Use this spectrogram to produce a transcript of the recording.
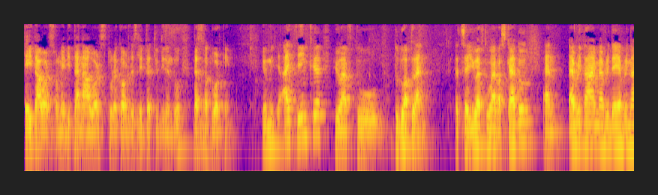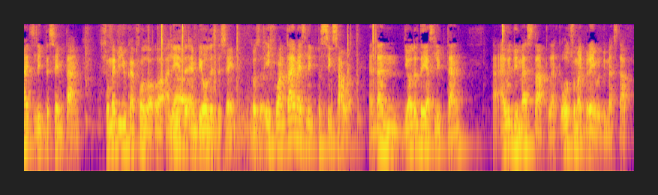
eight hours or maybe 10 hours to recover the sleep that you didn't do that's not working. You i think uh, you have to to do a plan. Let's say you have to have a schedule and every time every day every night sleep the same time. So maybe you can follow a lead yeah. and be always the same. Because if one time i sleep six hours and then the other day i sleep 10 I will be messed up. Like also my brain will be messed up.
